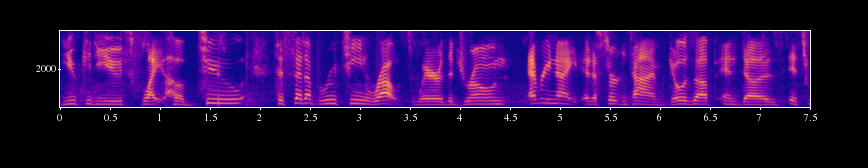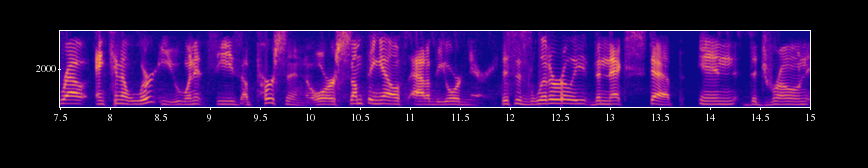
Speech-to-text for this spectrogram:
you could use FlightHub 2 to set up routine routes where the drone every night at a certain time goes up and does its route and can alert you when it sees a person or something else out of the ordinary. This is literally the next step in the drone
